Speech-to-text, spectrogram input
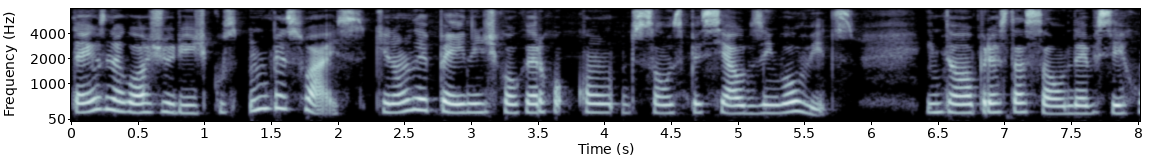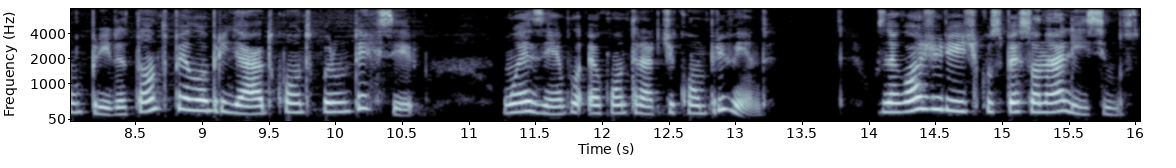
tem os negócios jurídicos impessoais, que não dependem de qualquer condição especial dos envolvidos então a prestação deve ser cumprida tanto pelo obrigado quanto por um terceiro. Um exemplo é o contrato de compra e venda. Os negócios jurídicos personalíssimos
